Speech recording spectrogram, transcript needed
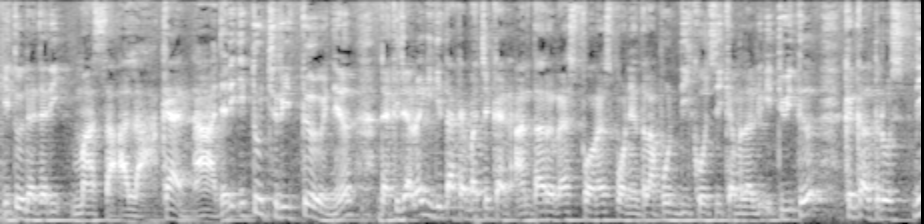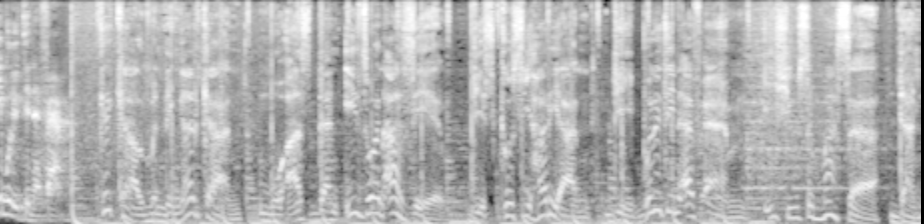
Itu dah jadi masalah kan? Ah jadi itu ceritanya. Dan kejap lagi kita akan bacakan antara respon-respon yang telah pun dikongsikan melalui Twitter kekal terus di Bulletin FM kekal mendengarkan Muaz dan Izwan Azim diskusi harian di Bulletin FM isu semasa dan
